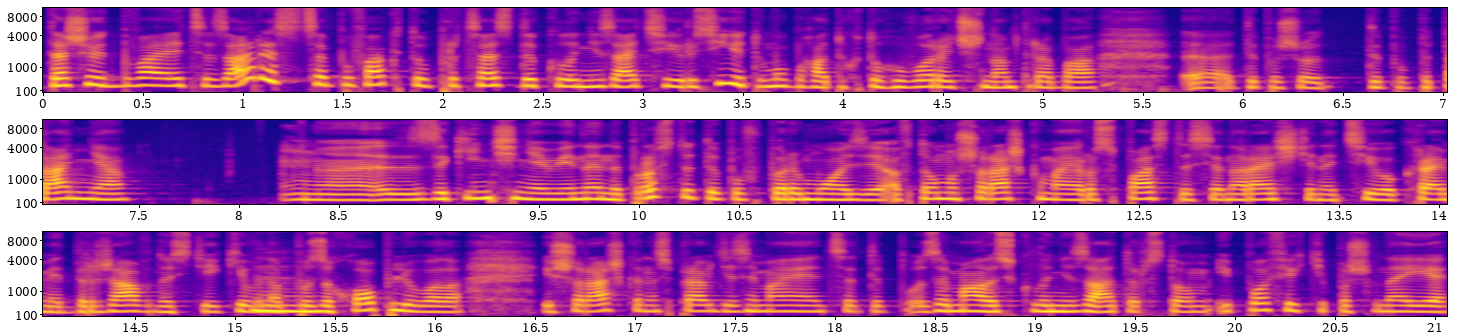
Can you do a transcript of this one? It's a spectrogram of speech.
те, що відбувається зараз, це по факту процес деколонізації окупації Росії, тому багато хто говорить, що нам треба, е, типу, що типу питання. Е, закінчення війни не просто типу в перемозі, а в тому, що Рашка має розпастися нарешті на ці окремі державності, які вона mm-hmm. позахоплювала, і що Рашка насправді займається, типу, займалась колонізаторством, і пофіг, типу, що в неї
